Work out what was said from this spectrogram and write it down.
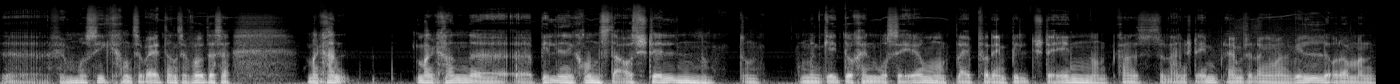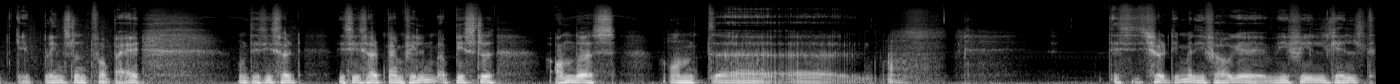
äh, für Musik und so weiter und so fort. Also man kann, man kann äh, äh, bildende Kunst ausstellen und, und man geht durch ein Museum und bleibt vor dem Bild stehen und kann es so lange stehen bleiben, solange man will, oder man geht blinzelnd vorbei. Und das ist halt, das ist halt beim Film ein bisschen anders. Und äh, äh, das ist halt immer die Frage, wie viel Geld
